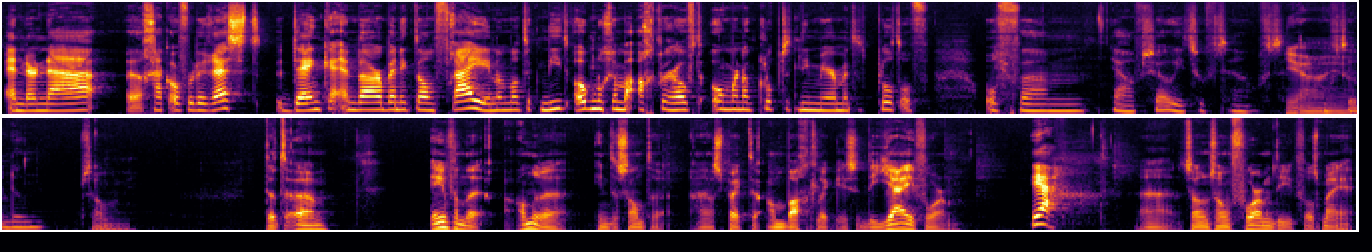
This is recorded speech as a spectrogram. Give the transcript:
En daarna uh, ga ik over de rest denken en daar ben ik dan vrij in. Omdat ik niet ook nog in mijn achterhoofd, oh, maar dan klopt het niet meer met het plot of, of, um, ja, of zoiets hoeft, hoeft, ja, hoeft ja. te doen. Op zo'n manier. Dat, um, een van de andere interessante aspecten ambachtelijk is de jij-vorm. Ja. Uh, Zo'n zo'n vorm die volgens mij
